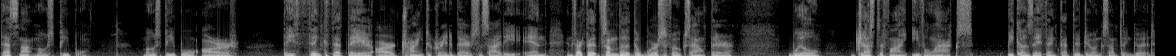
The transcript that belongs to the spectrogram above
that's not most people. Most people are they think that they are trying to create a better society, and in fact, that some of the, the worst folks out there will justify evil acts because they think that they're doing something good.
